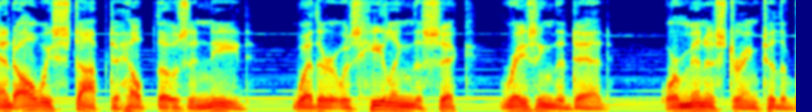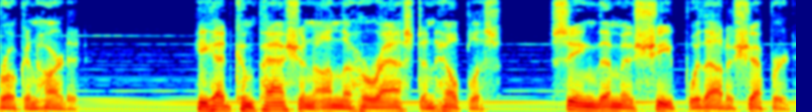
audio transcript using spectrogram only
and always stopped to help those in need, whether it was healing the sick, raising the dead, or ministering to the brokenhearted. He had compassion on the harassed and helpless, seeing them as sheep without a shepherd.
